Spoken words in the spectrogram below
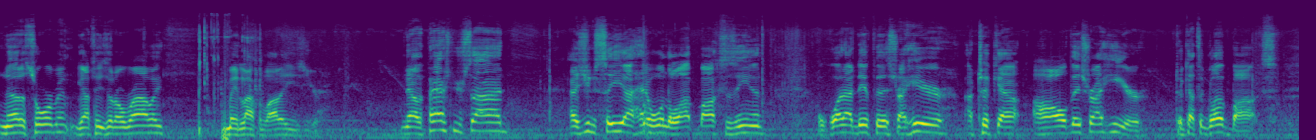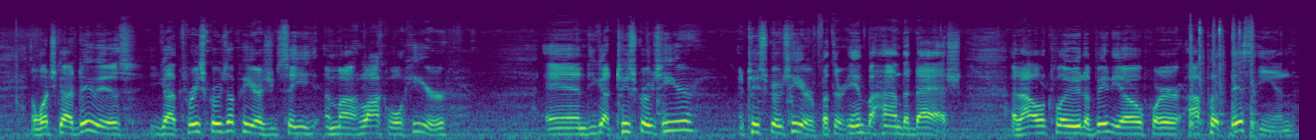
nut assorbent. Got these at O'Reilly. Made life a lot easier. Now the passenger side, as you can see, I have one of the lock boxes in what I did for this right here, I took out all this right here, took out the glove box. And what you got to do is, you got three screws up here, as you can see in my lockable here. And you got two screws here and two screws here, but they're in behind the dash. And I'll include a video where I put this in.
